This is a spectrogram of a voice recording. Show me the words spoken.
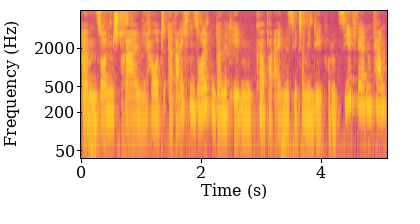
ähm, Sonnenstrahlen die Haut erreichen sollten, damit eben körpereigenes Vitamin D produziert werden kann.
